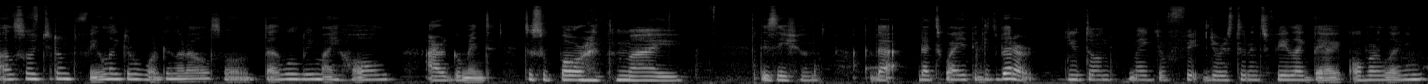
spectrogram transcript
also you don't feel like you're working at all so that will be my whole argument to support my decision. That that's why i think it's better. You don't make your your students feel like they're overloading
